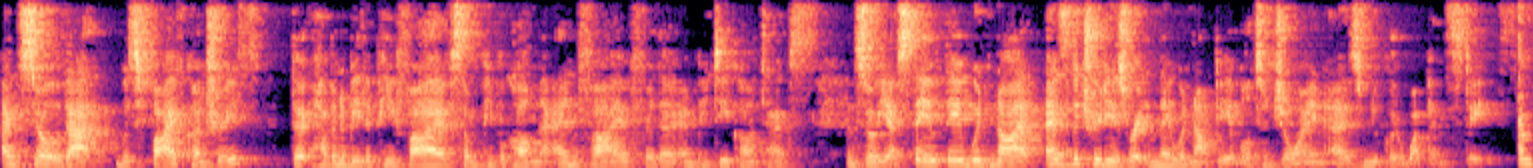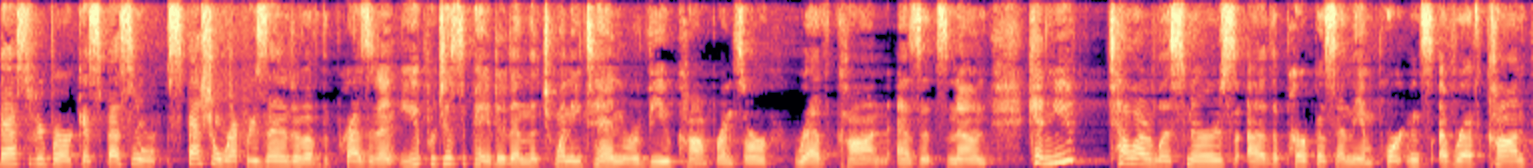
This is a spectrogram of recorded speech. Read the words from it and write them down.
And so that was five countries that happen to be the P5. Some people call them the N5 for the NPT context. And so, yes, they, they would not, as the treaty is written, they would not be able to join as nuclear weapons states. Ambassador Burk, as special, special representative of the president, you participated in the 2010 review conference, or RevCon as it's known. Can you tell our listeners uh, the purpose and the importance of RevCon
